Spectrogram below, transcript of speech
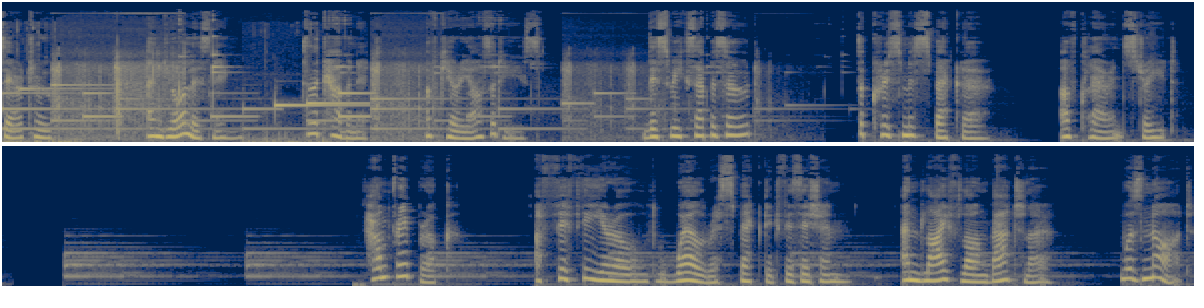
Sarah Troop, and you're listening to the Cabinet of Curiosities. This week's episode The Christmas Spectre of Clarence Street. Humphrey Brooke, a 50 year old, well respected physician and lifelong bachelor, was not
